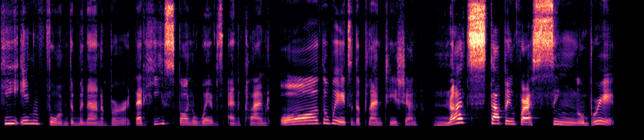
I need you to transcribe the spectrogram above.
he informed the banana bird that he spun webs and climbed all the way to the plantation, not stopping for a single break.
